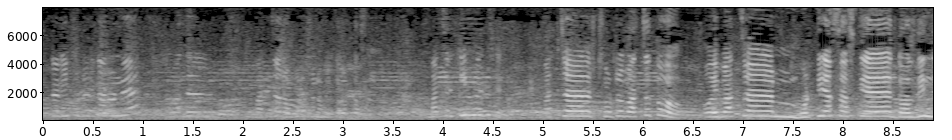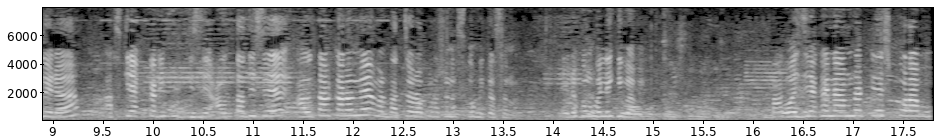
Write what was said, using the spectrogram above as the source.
একটা রিপোর্টের কারণে আমাদের বাচ্চার অপারেশন হইতে পারতেছে বাচ্চার কি হয়েছে? বাচ্চা ছোট বাচ্চা তো। ওই বাচ্চা ভর্তি আছে আজকে দশ দিন ধরে আজকে একটা রিপোর্ট দিছে আলতা দিছে। আলতার কারণে আমার বাচ্চার অপারেশন আজকে হইতেছে না। এরকম হলে কীভাবে? ওই যেখানে আমরা টেস্ট করাবো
